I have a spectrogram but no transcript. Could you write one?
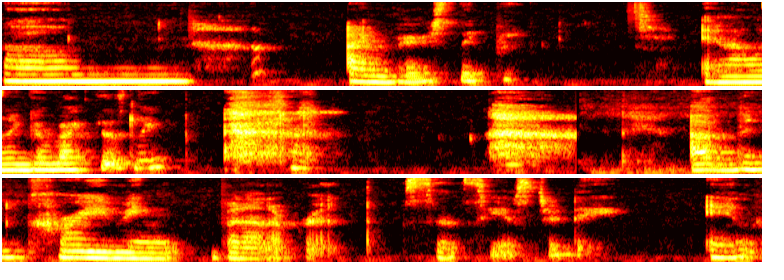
um, I'm very sleepy and I want to go back to sleep. I've been craving banana bread since yesterday and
